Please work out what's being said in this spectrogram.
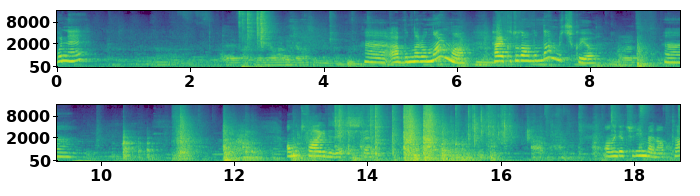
bu ne? Televizyon vardı cama sildim ben. Ha, aa, bunlar onlar mı? Her kutudan bundan mı çıkıyor? Evet. Ha. O mutfağa gidecek işte. Onu götüreyim ben hatta.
